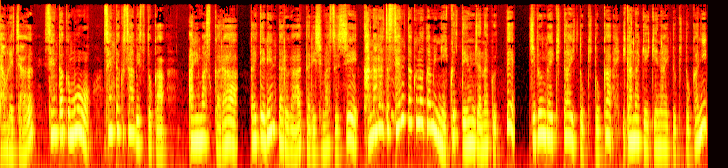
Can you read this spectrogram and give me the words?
倒れちゃう。洗濯も洗濯サービスとかありますから、大体レンタルがあったりしますし、必ず洗濯のために行くっていうんじゃなくって、自分が行きたい時とか、行かなきゃいけない時とかに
